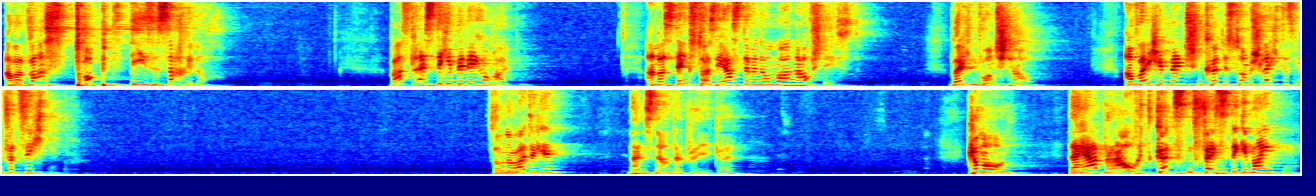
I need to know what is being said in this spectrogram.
Aber was toppt diese Sache noch? Was lässt dich in Bewegung halten? An was denkst du als Erster, wenn du morgen aufstehst? Welchen Wunschtraum? Auf welche Menschen könntest du am schlechtesten verzichten? Sollen wir noch weitergehen? Nein, das ist eine andere Predigt, gell? Come on. Der Herr braucht götzenfeste Gemeinden.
